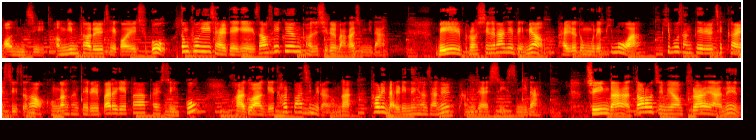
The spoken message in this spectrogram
먼지, 엉김 털을 제거해주고 통풍이 잘 되게 해서 세균 번식을 막아줍니다. 매일 브러싱을 하게 되면 반려동물의 피모와 피부 상태를 체크할 수 있어서 건강 상태를 빠르게 파악할 수 있고 과도하게 털 빠짐이라던가 털이 날리는 현상을 방지할 수 있습니다. 주인과 떨어지면 불안해하는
